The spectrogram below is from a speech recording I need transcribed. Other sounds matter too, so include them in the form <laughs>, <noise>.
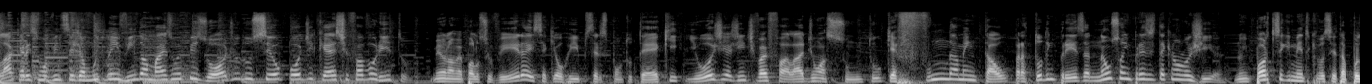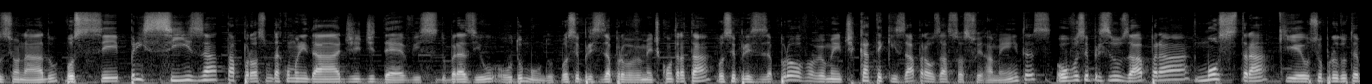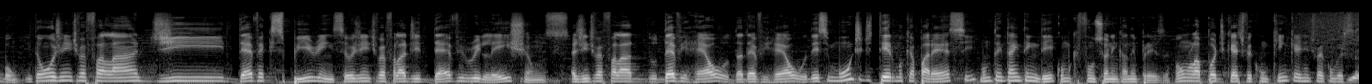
Olá, caríssimo ouvinte, seja muito bem-vindo a mais um episódio do seu podcast favorito. Meu nome é Paulo Silveira, esse aqui é o hipsters.tech e hoje a gente vai falar de um assunto que é fundamental para toda empresa, não só empresa de tecnologia. Não importa o segmento que você está posicionado, você precisa estar tá próximo da comunidade de devs do Brasil ou do mundo. Você precisa provavelmente contratar, você precisa provavelmente catequizar para usar suas ferramentas, ou você precisa usar para mostrar que o seu produto é bom. Então hoje a gente vai falar de dev Experience, hoje a gente vai falar de Dev Relations, a gente vai falar do Dev Hell, da Dev Hell, desse monte de termo que aparece. Vamos tentar entender como que funciona em cada empresa. Vamos lá, podcast, ver com quem que a gente vai conversar.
